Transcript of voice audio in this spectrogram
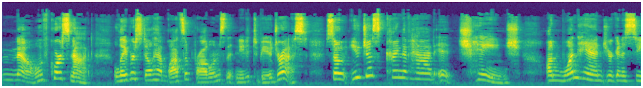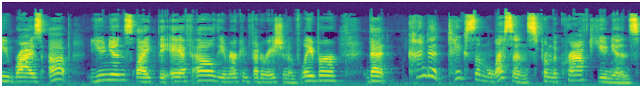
No, of course not. Labor still had lots of problems that needed to be addressed. So you just kind of had it change. On one hand, you're going to see rise up unions like the AFL, the American Federation of Labor, that kind of take some lessons from the craft unions.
